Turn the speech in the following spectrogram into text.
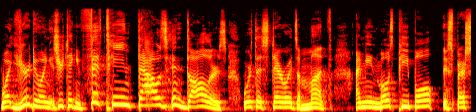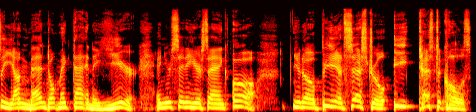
What you're doing is you're taking $15,000 worth of steroids a month. I mean, most people, especially young men, don't make that in a year. And you're sitting here saying, oh, you know, be ancestral, eat testicles,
